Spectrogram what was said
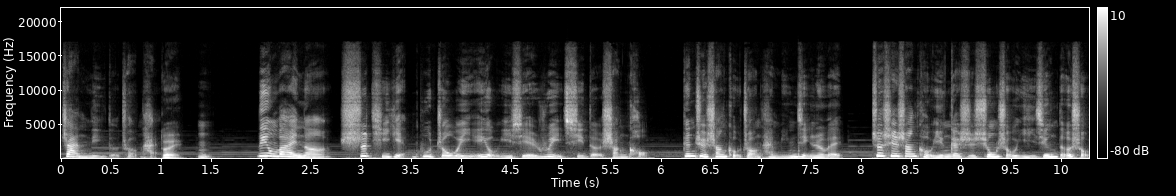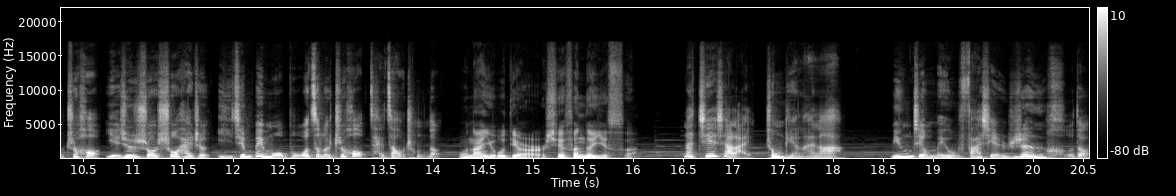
站立的状态。对，嗯。另外呢，尸体眼部周围也有一些锐器的伤口。根据伤口状态，民警认为这些伤口应该是凶手已经得手之后，也就是说受害者已经被抹脖子了之后才造成的。哦，那有点泄愤的意思。那接下来重点来了啊，民警没有发现任何的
